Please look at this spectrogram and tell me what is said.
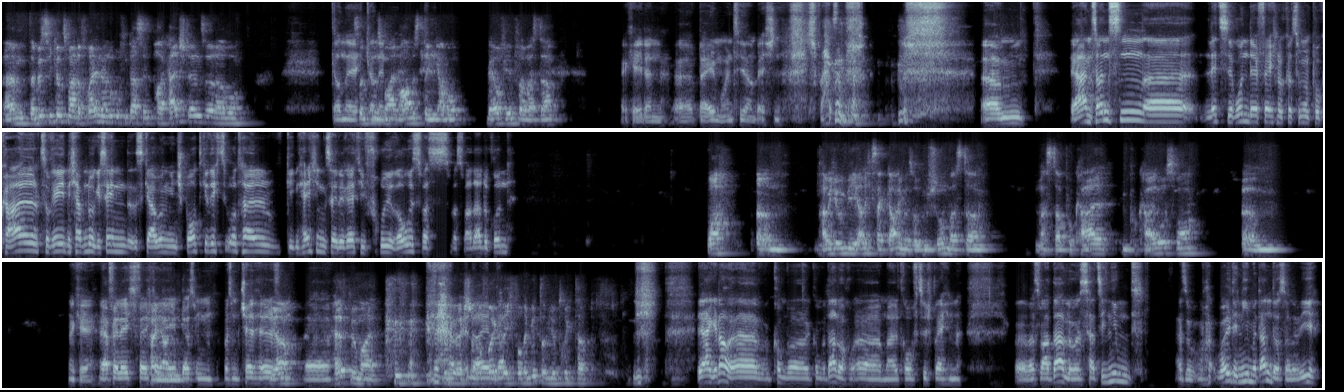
Ähm, da müsste ich kurz meine Freundin anrufen, dass sie ein paar kalt stellen soll, aber gerne, sonst gerne. muss mal ein warmes trinken, aber wäre auf jeden Fall was da. Okay, dann äh, wir uns hier am besten. Spaß. ähm, ja, ansonsten äh, letzte Runde vielleicht noch kurz über den Pokal zu reden. Ich habe nur gesehen, es gab irgendwie ein Sportgerichtsurteil gegen Heching, seid ihr relativ früh raus. Was, was war da der Grund? Boah, ähm, habe ich irgendwie ehrlich gesagt gar nicht mehr so auf dem Schirm, was da, was da Pokal, im Pokal los war. Ähm, okay, ja, vielleicht, vielleicht kann jemand aus dem, aus dem Chat helfen. Ja, äh, helft mir mal, wenn ihr euch schon erfolgreich vor dem Interview gedrückt habt. ja, genau, äh, kommen, wir, kommen wir da doch äh, mal drauf zu sprechen. Äh, was war da los? Hat sich niemand, also wollte niemand anders, oder wie?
